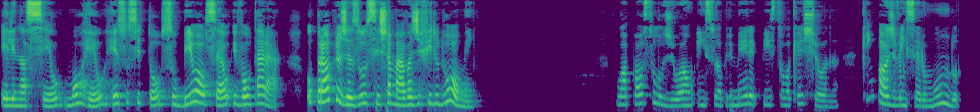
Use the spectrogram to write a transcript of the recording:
Ele nasceu, morreu, ressuscitou, subiu ao céu e voltará. O próprio Jesus se chamava de Filho do Homem. O apóstolo João, em sua primeira epístola, questiona: quem pode vencer o mundo?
